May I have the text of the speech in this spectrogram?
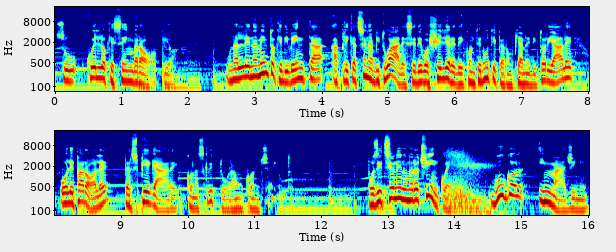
su quello che sembra ovvio un allenamento che diventa applicazione abituale se devo scegliere dei contenuti per un piano editoriale o le parole per spiegare con la scrittura un concetto. Posizione numero 5. Google Immagini.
